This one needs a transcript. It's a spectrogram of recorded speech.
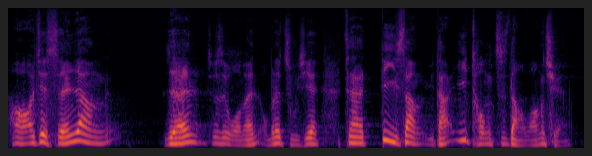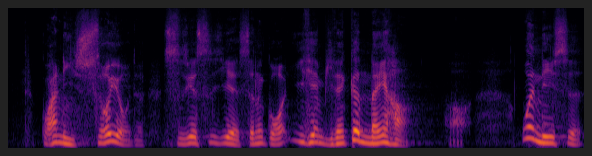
哦，而且神让人就是我们我们的祖先在地上与他一同执掌王权，管理所有的，使这个世界神的国一天比一天更美好。啊，问题是。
